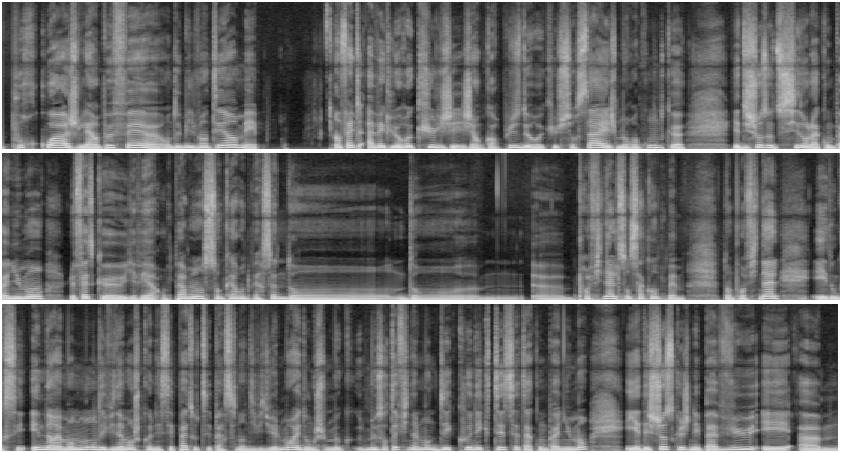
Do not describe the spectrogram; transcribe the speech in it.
pourquoi je l'ai un peu fait euh, en 2021, mais en fait, avec le recul, j'ai encore plus de recul sur ça et je me rends compte qu'il y a des choses aussi dans l'accompagnement. Le fait qu'il y avait en permanence 140 personnes dans, dans euh, Point Final, 150 même dans Point Final. Et donc, c'est énormément de monde. Évidemment, je connaissais pas toutes ces personnes individuellement et donc je me, me sentais finalement déconnectée de cet accompagnement. Et il y a des choses que je n'ai pas vues et, euh,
